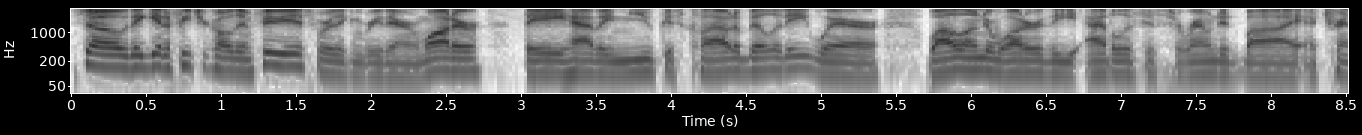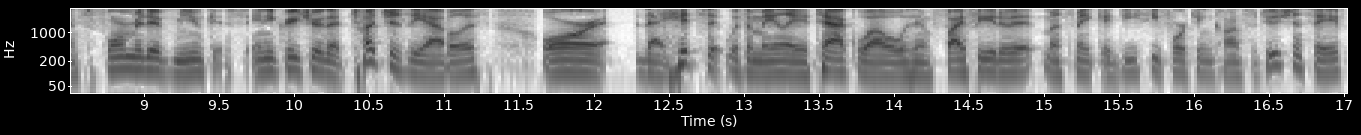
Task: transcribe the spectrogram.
so they get a feature called amphibious where they can breathe air and water. They have a mucus cloud ability where while underwater, the aboleth is surrounded by a transformative mucus. Any creature that touches the aboleth or that hits it with a melee attack while within five feet of it must make a DC 14 constitution save.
